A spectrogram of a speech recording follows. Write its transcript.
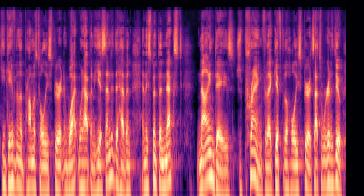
He gave them the promised Holy Spirit. And what, what happened? He ascended to heaven and they spent the next nine days just praying for that gift of the Holy Spirit. So that's what we're going to do.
